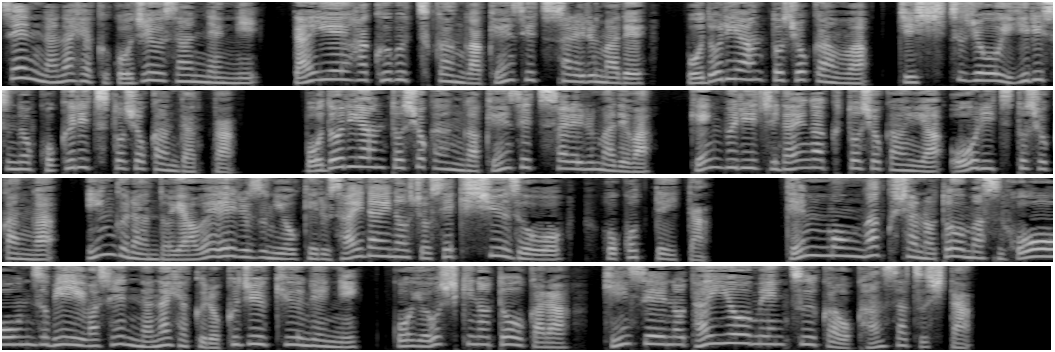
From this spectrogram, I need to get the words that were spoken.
1753年に大英博物館が建設されるまで、ボドリアン図書館は実質上イギリスの国立図書館だった。ボドリアン図書館が建設されるまでは、ケンブリッジ大学図書館や王立図書館がイングランドやウェールズにおける最大の書籍収蔵を誇っていた。天文学者のトーマス・ホーンズビーは1769年に五様式の塔から金星の太陽面通過を観察した。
